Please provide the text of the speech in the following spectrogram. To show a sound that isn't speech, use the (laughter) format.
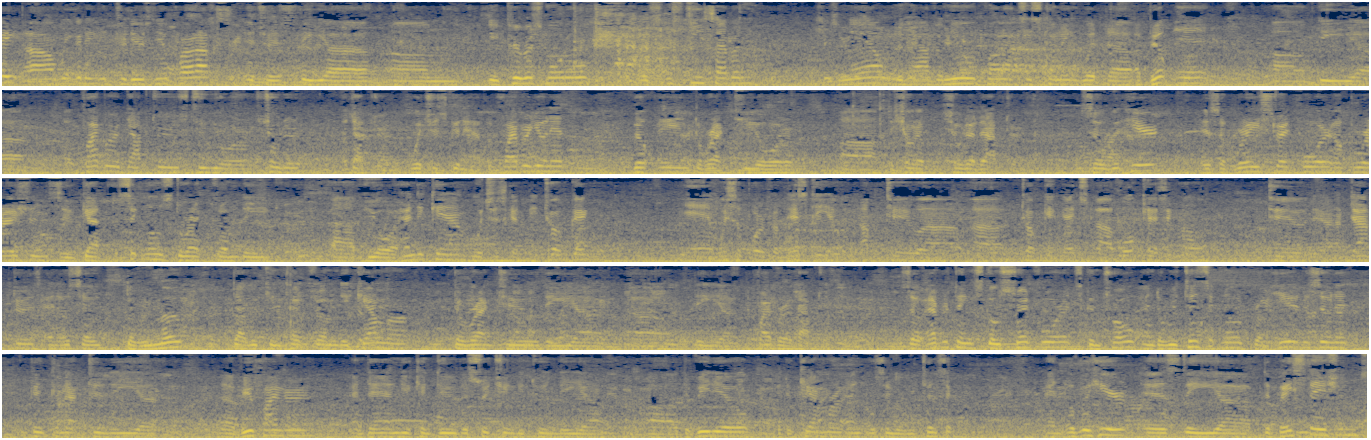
today uh, we're going to introduce new products. It is the uh, um, the previous model, it's ST7. So now we have a new product that's coming with uh, a built-in uh, the uh, fiber adapters to your shoulder adapter, which is going to have a fiber unit built in direct to your uh, the shoulder shoulder adapter. So with here it's a very straightforward operation to get the signals direct from the uh, your handycam, which is going to be 12 gig, and we support from ST up to uh, uh, 12 gig X, 4K uh, signal to the adapters and also the remote that we can take from the camera direct to the uh, uh, the, the fiber adapter. So everything goes straight forward, it's control, and the return signal from here to unit can connect to the, uh, the viewfinder and then you can do the switching between the uh, uh, the video, the camera, and also your return signal. And over here is the uh, the base stations.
